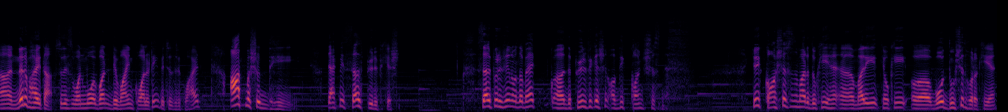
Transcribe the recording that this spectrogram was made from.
निर्भयता so this one more one divine quality which is required आत्मशुद्धि that mean self purification self purification मतलब है the purification of the consciousness क्योंकि कॉन्शियसनेस हमारी दुखी है uh, हमारी क्योंकि uh, वो दूषित हो रखी है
